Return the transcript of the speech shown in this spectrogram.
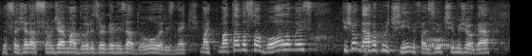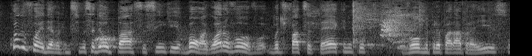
dessa geração de armadores organizadores, né, que matava sua bola, mas que jogava para o time, fazia o time jogar. Quando foi, Dema, que você deu o passe assim que, bom, agora eu vou, vou, vou de fato ser técnico, vou me preparar para isso?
